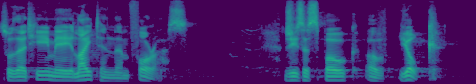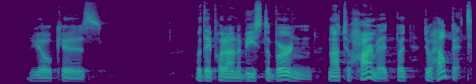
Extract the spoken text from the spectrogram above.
so that he may lighten them for us. Jesus spoke of yoke. Yoke is what they put on a beast of burden, not to harm it, but to help it.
